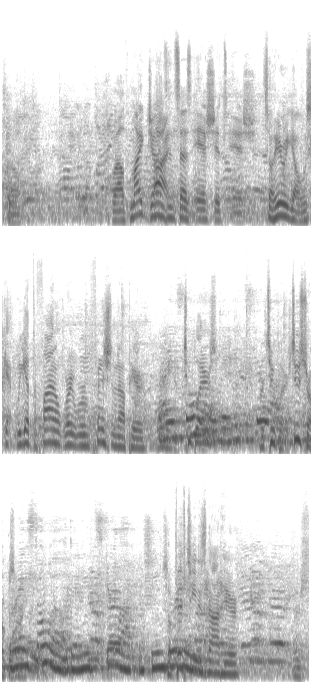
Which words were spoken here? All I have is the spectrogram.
So, Well, if Mike Johnson All right. says ish, it's ish. so here we go. We got, we got the final, we're, we're finishing it up here. Ryan Two players, Stowell, Danny or two Spurlock. players, two strokes. Ryan Sorry. Stowell, Danny Spurlock, machine So three. 15 is not here. There's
